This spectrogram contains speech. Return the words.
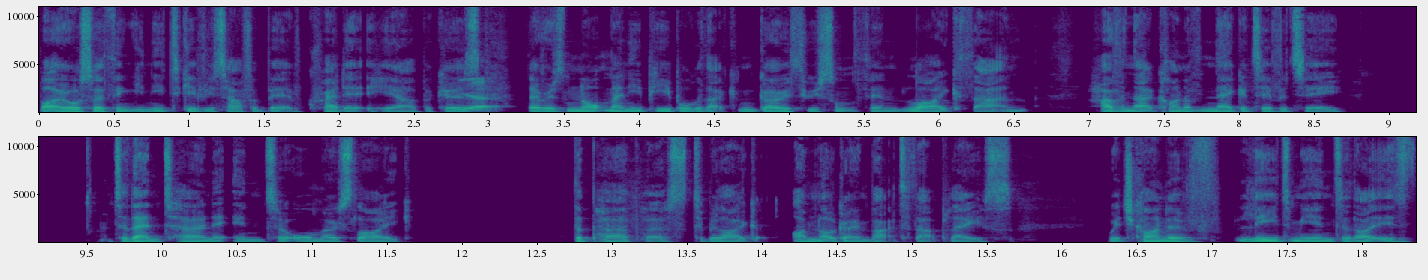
but I also think you need to give yourself a bit of credit here because Yeah. there is not many people that can go through something like that and having that kind of negativity to then turn it into almost like the purpose to be like i'm not going back to that place which kind of leads me into that is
